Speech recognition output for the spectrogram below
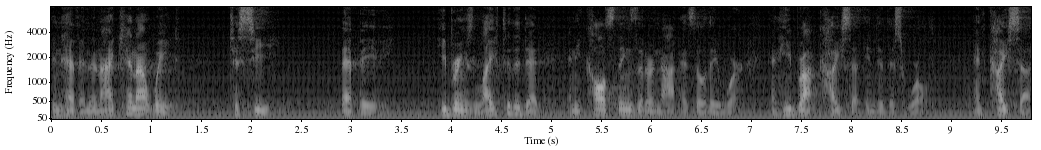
in heaven, and I cannot wait to see that baby. He brings life to the dead, and he calls things that are not as though they were. And he brought Kaisa into this world. And Kaisa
